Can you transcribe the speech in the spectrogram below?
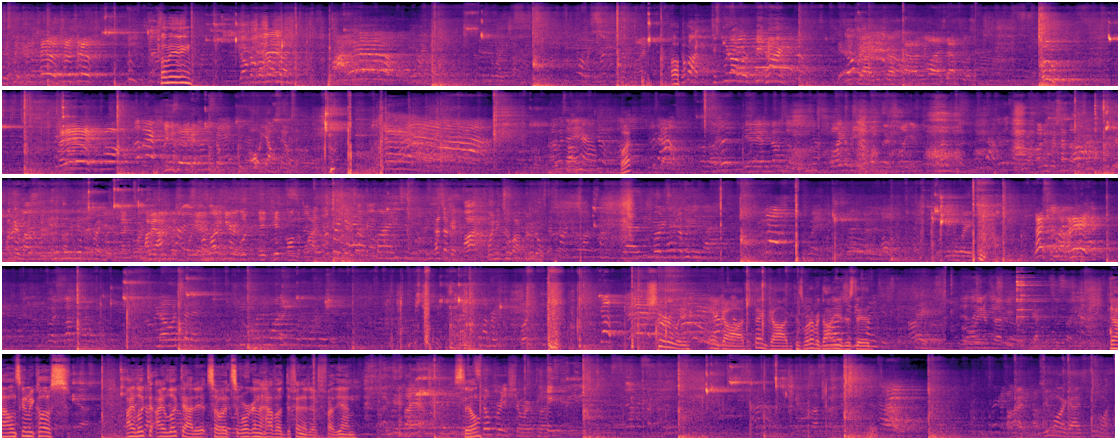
Two, two, two. Coming. Go, go, go, run, run. Up. Come on, just put over, hit hard. I realized that was. Hey, come on. Use it. Oh, yeah, I'll stay, I'll stay. Oh, was that in or out? What? It was out. I mean, I'm, from right here, it looked, it hit on the It black. looked like it hit the to me. That's okay. Uh, 22 up. Here we go. Yeah, Brody's gonna bring it. That's money. No, it shouldn't. He's 21, 21. Come on, Brody. Go! Surely. Thank God. Thank God. Because whatever Donnie just should be did. Yeah, one's gonna be close. I looked. I looked at it, so it's we're gonna have a definitive by the end. Still. Still pretty short, but. All right, two more guys, two more.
